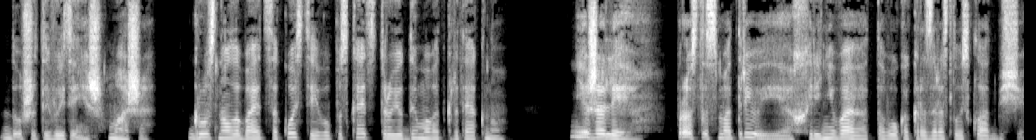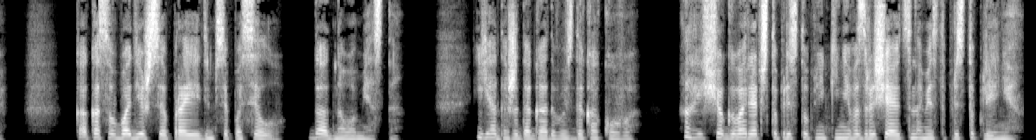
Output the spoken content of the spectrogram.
«Душу ты вытянешь, Маша», — грустно улыбается Костя и выпускает струю дыма в открытое окно. «Не жалею. Просто смотрю и охреневаю от того, как разрослось кладбище. Как освободишься, проедемся по селу, до одного места. Я даже догадываюсь, до какого. А еще говорят, что преступники не возвращаются на место преступления.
